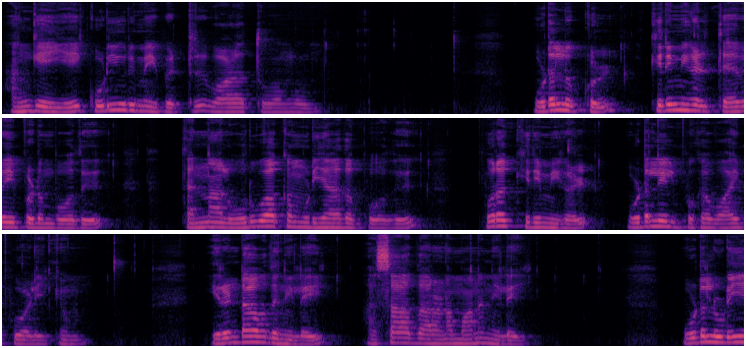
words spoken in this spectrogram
அங்கேயே குடியுரிமை பெற்று வாழத் துவங்கும். உடலுக்குள் கிருமிகள் தேவைப்படும் போது தன்னால் உருவாக்க முடியாத போது புறக்கிருமிகள் உடலில் புக வாய்ப்பு அளிக்கும். இரண்டாவது நிலை அசாதாரணமான நிலை. உடலுடைய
